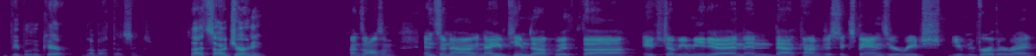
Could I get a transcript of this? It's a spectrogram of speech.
the people who care about those things. So that's our journey. That's awesome. And so now, now you've teamed up with uh, HW Media, and and that kind of just expands your reach even further, right?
